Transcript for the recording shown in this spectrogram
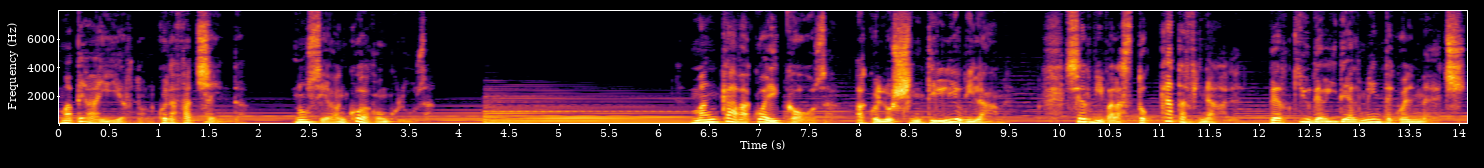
Ma per Ayrton quella faccenda non si era ancora conclusa. Mancava qualcosa a quello scintillio di lame. Serviva la stoccata finale per chiudere idealmente quel match.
